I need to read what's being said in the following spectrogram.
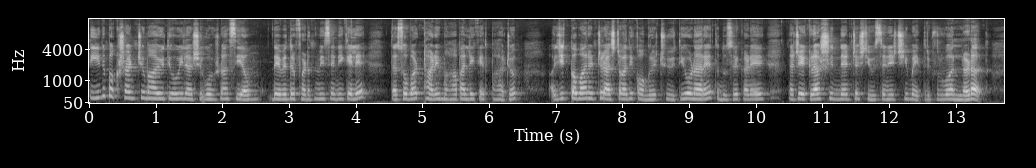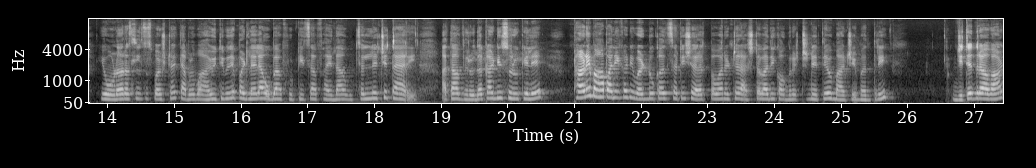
तीन पक्षांची महायुती होईल अशी घोषणा सी एम देवेंद्र फडणवीस यांनी केली आहे. त्यासोबत ठाणे महापालिकेत भाजप अजित पवार यांची राष्ट्रवादी काँग्रेसची युती होणार आहे. तर दुसरीकडे त्याचे एकनाथ शिंदे यांच्या शिवसेनेची मैत्रीपूर्व लढत हे होणार असल्याचं स्पष्ट आहे. त्यामुळे महायुतीमध्ये पडलेल्या उभ्या फुटीचा फायदा उचलण्याची तयारी आता विरोधकांनी सुरू केली आहे. ठाणे महापालिका निवडणुकांसाठी शरद पवार यांच्या राष्ट्रवादी काँग्रेसचे नेते व माजी मंत्री जितेंद्र आव्हाड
